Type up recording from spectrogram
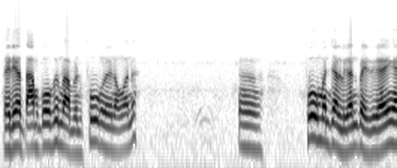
แต่เดี๋ยวตามโกขึ้นมาเป็นฟูงเลยน้องวะนะเออฟูงมันจะเหลือนไปเรื่อยไง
